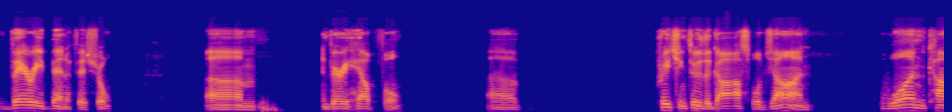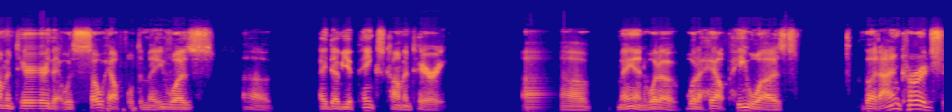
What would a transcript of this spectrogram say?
very beneficial um, and very helpful uh, preaching through the Gospel of John, one commentary that was so helpful to me was uh, A.W. Pink's commentary. Uh, uh, man, what a what a help he was! But I encourage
